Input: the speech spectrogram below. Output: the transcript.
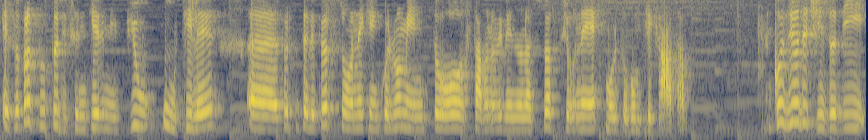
e soprattutto di sentirmi più utile eh, per tutte le persone che in quel momento stavano vivendo una situazione molto complicata. Così ho deciso di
